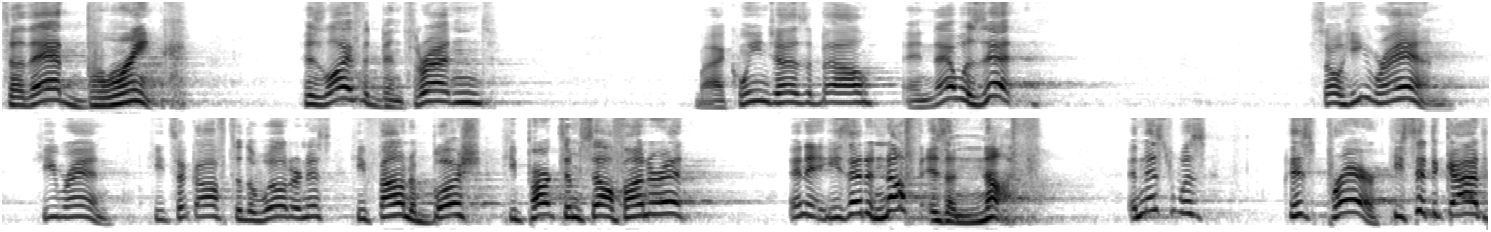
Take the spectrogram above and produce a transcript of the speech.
to that brink. His life had been threatened by Queen Jezebel, and that was it. So he ran. He ran. He took off to the wilderness. He found a bush. He parked himself under it. And he said, Enough is enough. And this was his prayer. He said to God,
